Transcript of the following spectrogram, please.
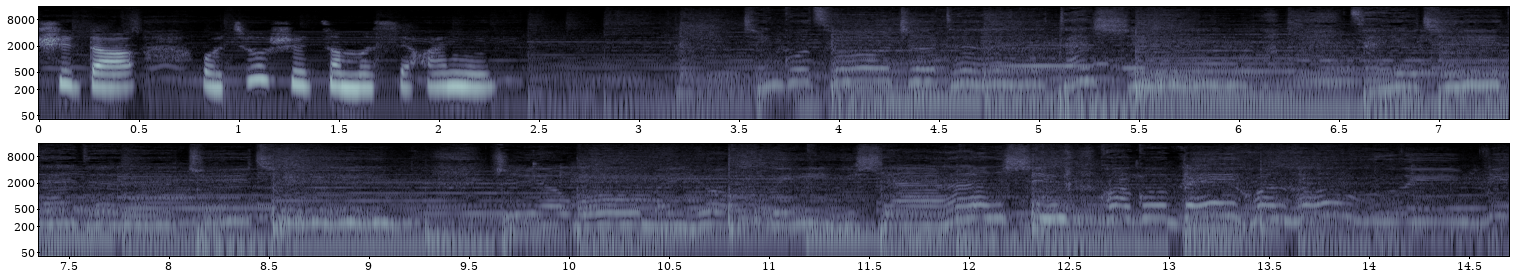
是的，我就是这么喜欢你。经过挫折的担心，才有期待的剧情。只要我们用力相信，跨过悲欢后黎明。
